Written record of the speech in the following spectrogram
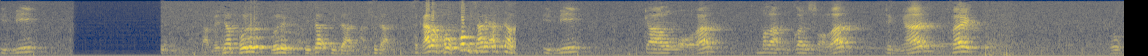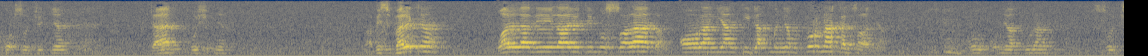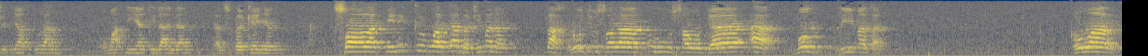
Ini Habisnya boleh, boleh, tidak, tidak, nah, sudah. Sekarang hukum syariatnya ini kalau orang melakukan sholat dengan baik rukuk sujudnya dan khusyuknya. Tapi sebaliknya, walladzi la yutimmus salata, orang yang tidak menyempurnakan salatnya. Rukuknya kurang, sujudnya kurang, rumah niat tidak ada dan sebagainya Salat ini keluarnya bagaimana? Takhruju salatuhu sauda'a mudlimatan. Keluar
